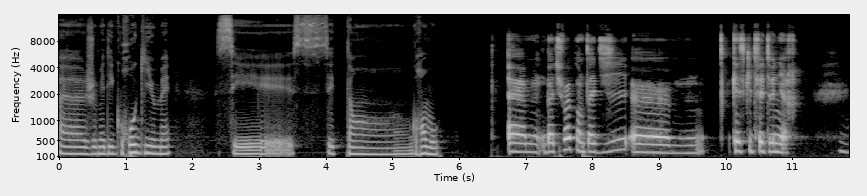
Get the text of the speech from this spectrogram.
Euh, je mets des gros guillemets. C'est, c'est un grand mot. Euh, bah, tu vois, quand tu as dit qu'est-ce qui te fait tenir? Mm.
